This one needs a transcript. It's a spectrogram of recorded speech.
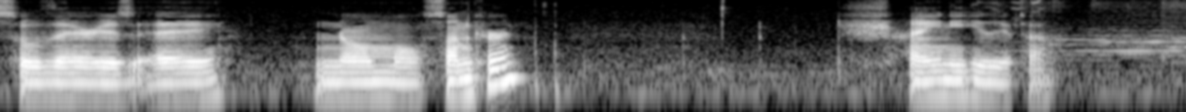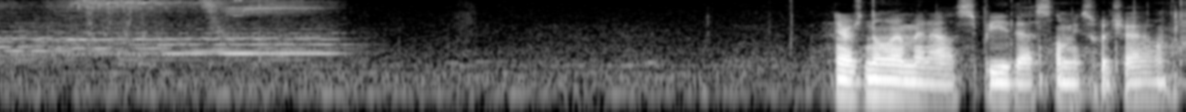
So there is a normal Sunkern, shiny Helioptile. There's no limit out speed, that's let me switch out.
